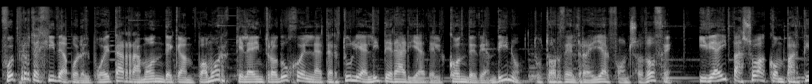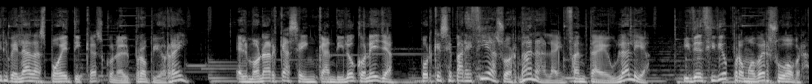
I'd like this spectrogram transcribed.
Fue protegida por el poeta Ramón de Campoamor, que la introdujo en la tertulia literaria del conde de Andino, tutor del rey Alfonso XII, y de ahí pasó a compartir veladas poéticas con el propio rey. El monarca se encandiló con ella porque se parecía a su hermana, la infanta Eulalia, y decidió promover su obra.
